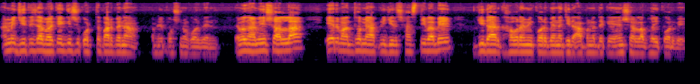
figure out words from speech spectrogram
আমি জিতে যাব কেউ কিছু করতে পারবে না। আপনি প্রশ্ন করবেন। এবং আমি ইনশাল্লাহ এর মাধ্যমে আপনি যদি শাস্তি পাবে জিদার ঘাওরামি করবে না যেটা আপনাদেরকে ইনশাল্লাহ ভয় করবে।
